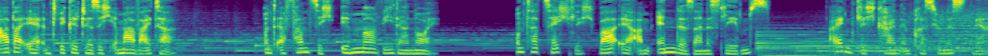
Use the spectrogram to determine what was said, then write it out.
Aber er entwickelte sich immer weiter und erfand sich immer wieder neu. Und tatsächlich war er am Ende seines Lebens eigentlich kein Impressionist mehr.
